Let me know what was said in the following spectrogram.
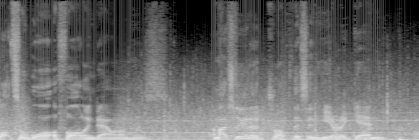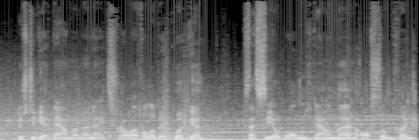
Lots of water falling down on us. I'm actually going to drop this in here again just to get down on an extra level a bit quicker because I see a wand down there or something.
